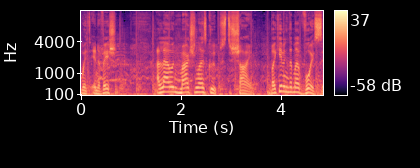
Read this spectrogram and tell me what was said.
with innovation, allowing marginalized groups to shine by giving them a voice.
